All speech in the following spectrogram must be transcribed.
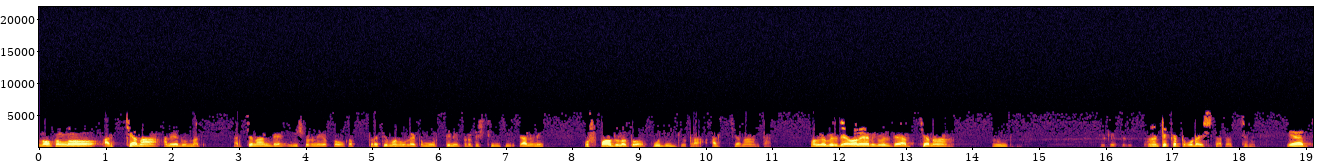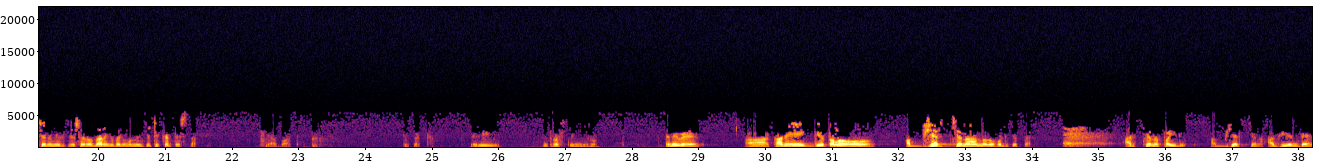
లోకంలో అర్చన అనేది ఉన్నది. అర్చన అంటే ఈశ్వరుని యొక్క ఒక ప్రతిమను లేక మూర్తిని ప్రతిష్ఠించి దానిని పుష్పాదులతో పూజించుట. అర్చన అంటారు. మామూలుగా మీరు దేవాలయానికి వెళ్తే అర్చన అని ఉంటుంది. టికెట్ కూడా ఇస్తారు అర్చన. ఏ అర్చన మీరు చేశారో దానికి తగినందుకు టికెట్ ఇస్తారు. క్యా టికెట్. వెరీ ఇంట్రెస్టింగ్ మీరు ఎనీవే కానీ గీతలో అభ్యర్చన అన్నది ఒకటి చెప్పారు. అర్చన పైది అభ్యర్చన. అభి అంటే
